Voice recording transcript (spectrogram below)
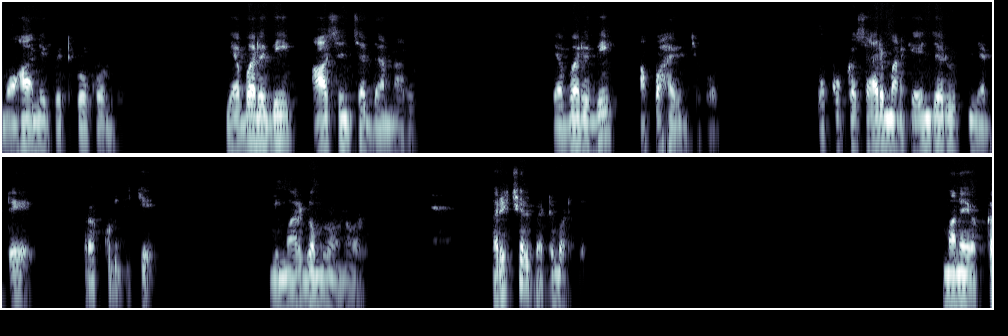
మొహాన్ని పెట్టుకోకూడదు. ఎవరిది ఆశించద్దన్నారు? ఎవరిది అపహరించకూడదు? ఒక్కొక్కసారి మనకి ఏం జరుగుతుంది అంటే ఈ మార్గంలో ఉన్నవాడు పరీక్షలు పెట్టబడతాయి. మన యొక్క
